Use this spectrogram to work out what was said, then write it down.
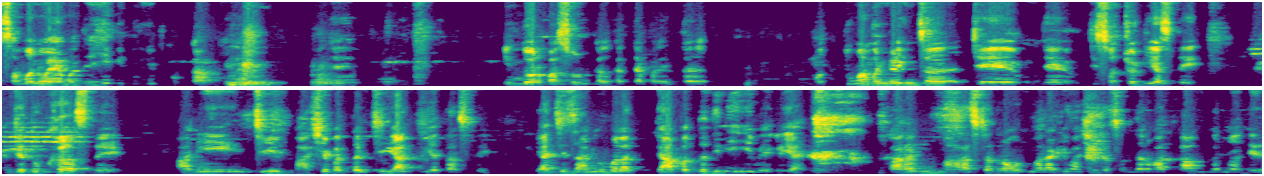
समन्वयामध्येही मी दिल्लीत खूप काम केलं. म्हणजे इंदोरपासून कलकत्त्यापर्यंत मग तुम्हा मंडळींच जे म्हणजे जी सचोटी असते जे दुःख असते आणि जी भाषेबद्दलची आत्मीयता असते याची जाणीव मला त्या पद्धतीने ही वेगळी आहे. कारण महाराष्ट्रात राहून मराठी भाषेच्या संदर्भात काम करणं हे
